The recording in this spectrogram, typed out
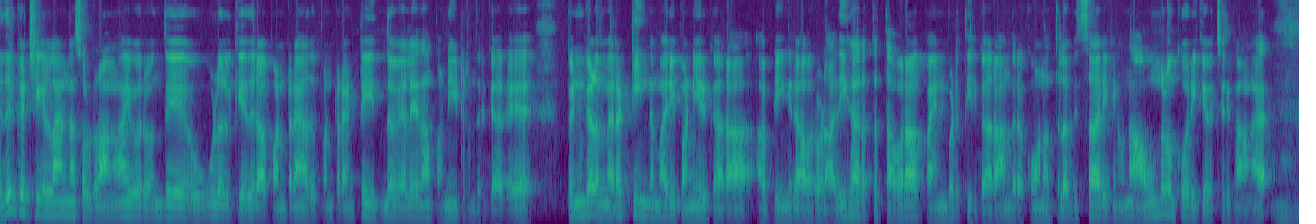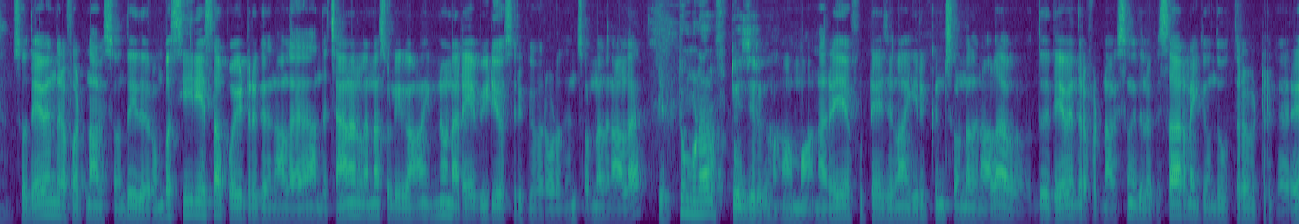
எதிர்க்கட்சிகள்லாம் என்ன சொல்றாங்கன்னா இவர் வந்து ஊழலுக்கு எதிராக பண்றேன் அது பண்றேன்ட்டு இந்த வேலையை தான் பண்ணிட்டு இருந்திருக்காரு. பெண்களை மிரட்டி இந்த மாதிரி பண்ணியிருக்காரா? அப்படிங்கிற அவரோட அதிகாரத்தை தவறா பயன்படுத்தியிருக்காராங்கிற கோணத்துல விசாரிக்கணும்னு அவங்களும் கோரிக்கை வச்சிருக்காங்க. ஸோ தேவேந்திர ஃபட்னாவிஸ் வந்து இது ரொம்ப சீரியஸாக போயிட்டு இருக்கிறதுனால அந்த சேனல்ல என்ன சொல்லியிருக்காங்க இன்னும் நிறைய வீடியோஸ் இருக்கு இவரோடதுன்னு சொன்னதுனால. எட்டு மணி நேரம் ஃபுட்டேஜ் இருக்கான் ஆமா நிறைய ஃபுட்டேஜ் எல்லாம் இருக்குன்னு சொன்னதுனால அவர் வந்து தேவேந்திர ஃபட்னாவிஸும் இதுல விசாரணைக்கு வந்து உத்தரவிட்டிருக்காரு.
